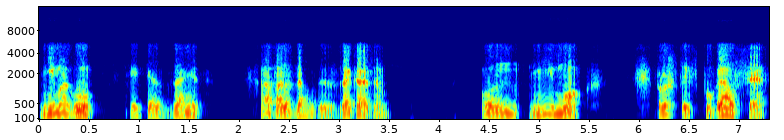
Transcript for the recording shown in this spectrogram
«Не могу. Сейчас занят. Опоздал ты с заказом». Он не мог. Просто испугался,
